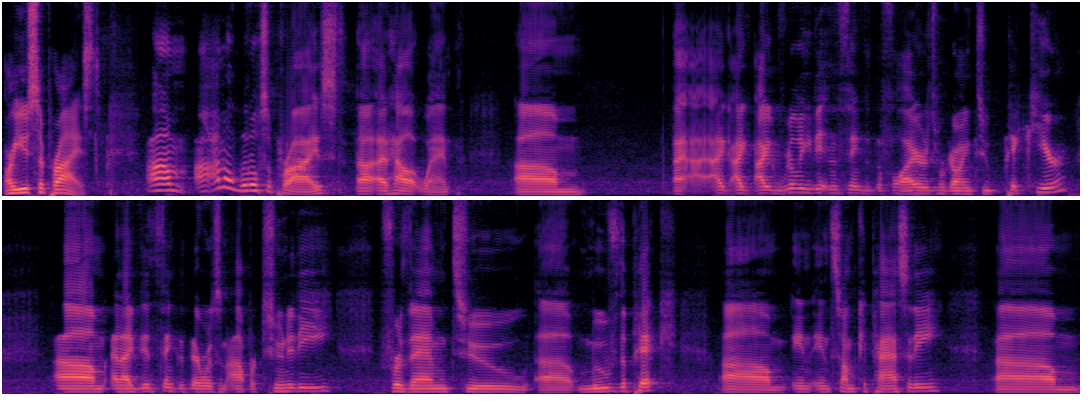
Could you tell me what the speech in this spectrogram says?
Are you surprised? Um, I'm a little surprised uh, at how it went. Um, I, I, I really didn't think that the Flyers were going to pick here. Um, and I did think that there was an opportunity for them to uh, move the pick um, in in some capacity, um,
